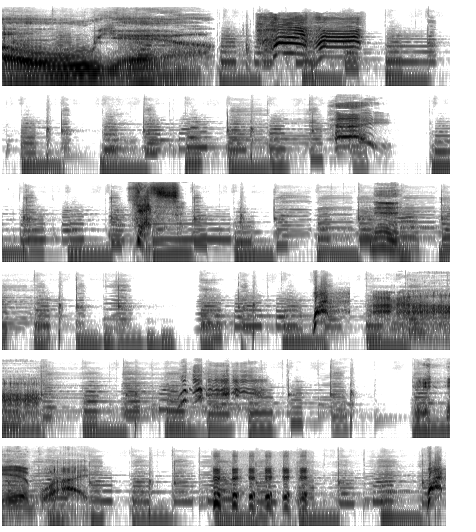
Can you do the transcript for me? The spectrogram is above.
Oh yeah. Ha ha! Hey! Yes! Nah. Yeah, boy. what?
